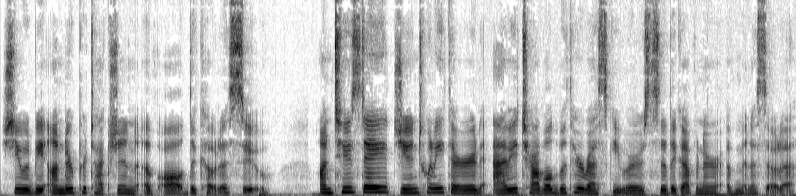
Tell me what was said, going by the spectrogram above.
she would be under protection of all Dakota Sioux. On Tuesday, June 23rd, Abbie traveled with her rescuers to the governor of Minnesota.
